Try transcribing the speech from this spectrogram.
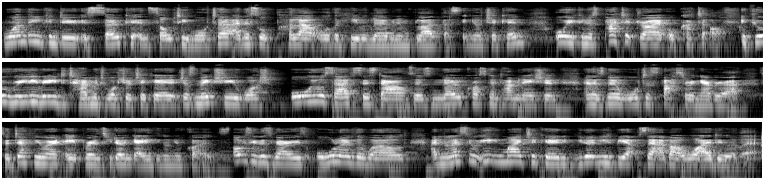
one thing you can do is soak it in salty water and this will pull out all the hemoglobin and blood that's in your chicken. Or you can just pat it dry or cut it off. If you're really, really determined to wash your chicken, just make sure you wash all your surfaces down so there's no cross contamination and there's no water spattering everywhere. So definitely wear an apron so you don't get anything on your clothes. Obviously this varies all over the world and unless you're eating my chicken, you don't need to be upset about what I do with it.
